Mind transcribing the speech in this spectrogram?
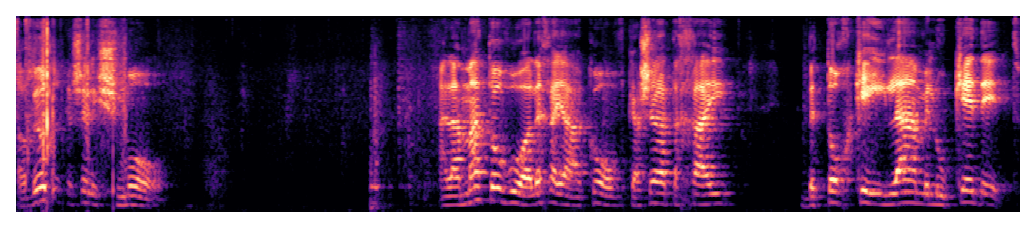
הרבה יותר קשה לשמור על המה טוב הוא עליך יעקב כאשר אתה חי בתוך קהילה מלוכדת,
